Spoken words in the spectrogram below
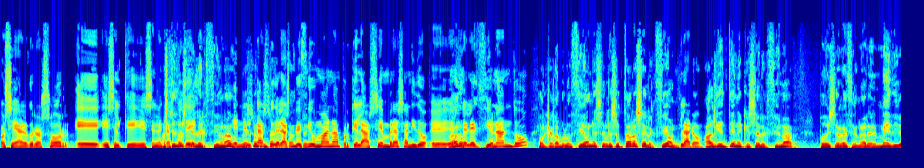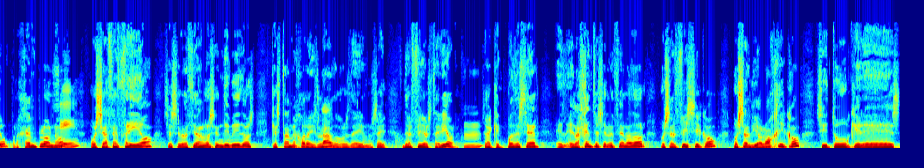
O sea, el grosor eh, es el que es en el caso de seleccionado, en el caso de la especie humana, porque las hembras han ido eh, seleccionando. Porque la evolución es el resultado de la selección. Claro. Alguien tiene que seleccionar puedes seleccionar el medio, por ejemplo, ¿no? Pues si hace frío, se seleccionan los individuos que están mejor aislados de, no sé, del frío exterior. Mm. O sea, que puede ser el, agente seleccionador, pues el físico, pues el biológico. Si tú quieres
